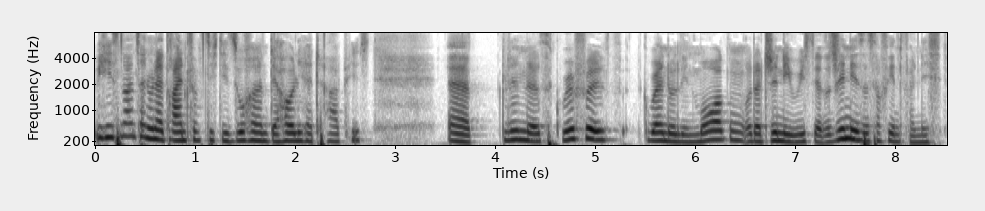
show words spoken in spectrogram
Wie hieß 1953 die Sucherin der Holyhead Harpies? Äh, Gwyneth Griffith, Gwendoline Morgan oder Ginny Weasley. Also Ginny ist es auf jeden Fall nicht.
